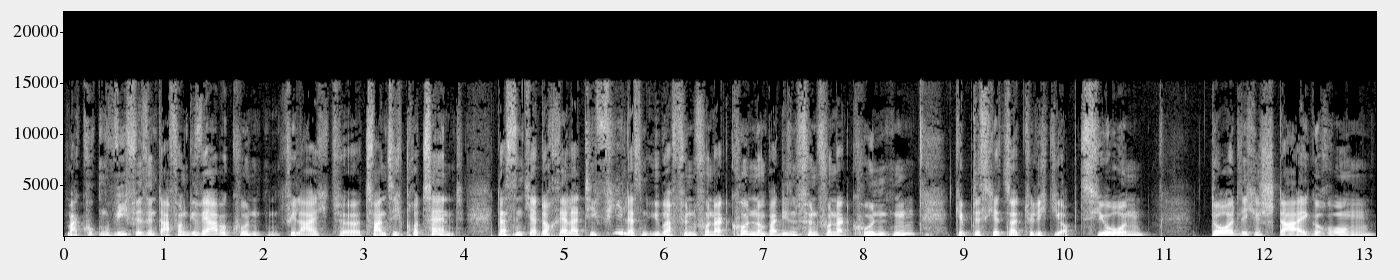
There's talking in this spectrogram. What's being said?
Mal gucken, wie viel sind davon Gewerbekunden? Vielleicht äh, 20 Prozent. Das sind ja doch relativ viele, das sind über 500 Kunden und bei diesen 500 Kunden gibt es jetzt natürlich die Option, deutliche Steigerung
